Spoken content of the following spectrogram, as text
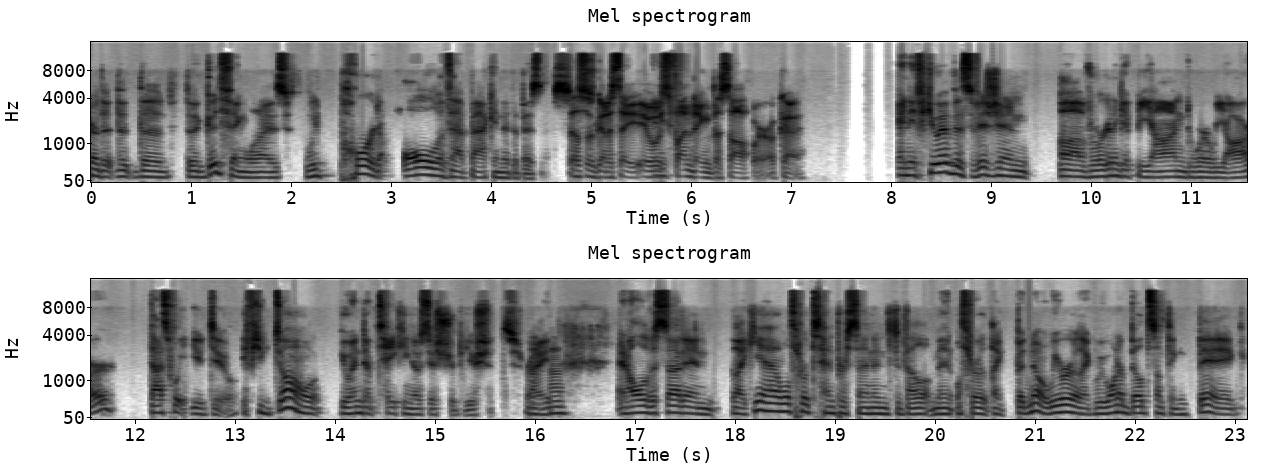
or the, the the the good thing was we poured all of that back into the business. This was going to say it was if, funding the software. Okay. And if you have this vision of we're going to get beyond where we are, that's what you do. If you don't, you end up taking those distributions, right? Mm-hmm. And all of a sudden like yeah we'll throw 10% into development we'll throw like but no we were like we want to build something big.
